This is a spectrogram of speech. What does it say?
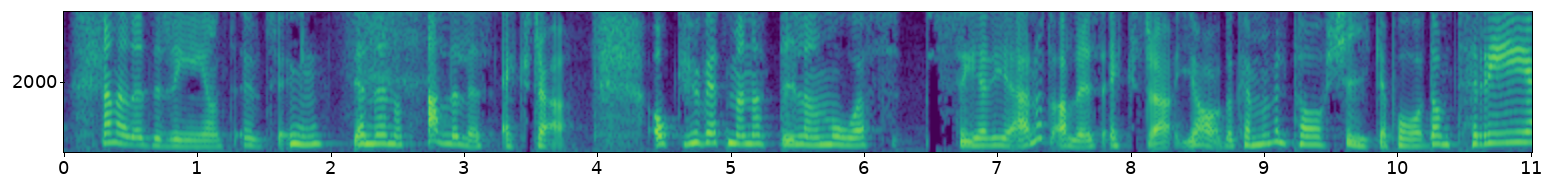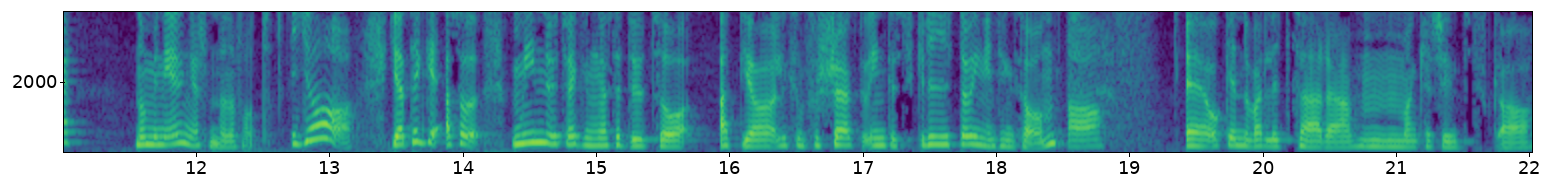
han hade ett rent uttryck. Mm, den är något alldeles extra. Och hur vet man att Dilan och Moas serie är något alldeles extra? Ja, då kan man väl ta och kika på de tre nomineringar som den har fått. Ja, Jag tänker, alltså min utveckling har sett ut så att jag liksom försökt att inte skryta och ingenting sånt. ja, och ändå varit lite så här, mm, man kanske inte ska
